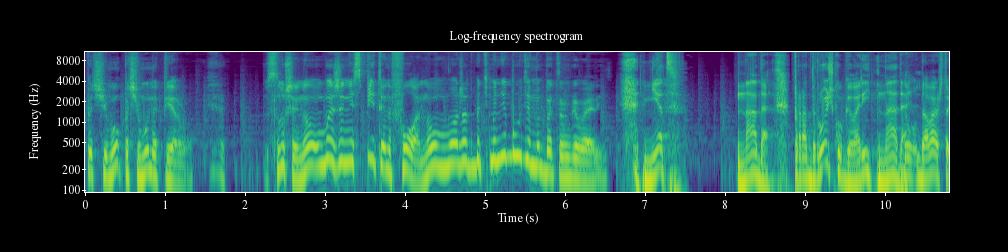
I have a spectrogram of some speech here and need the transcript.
Почему? Почему на первую? Слушай, ну мы же не спит-инфо, ну, может быть, мы не будем об этом говорить. Нет, надо. Про дрочку говорить надо. Ну, давай, что...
